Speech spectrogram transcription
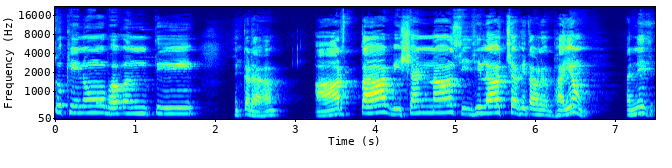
సుఖినో భవంతి. ఇక్కడ ఆర్త విషన్న శిథిలాచ్ఛభిత వాళ్ళకి భయం అన్నీ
